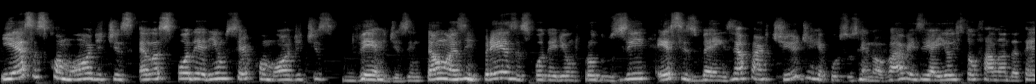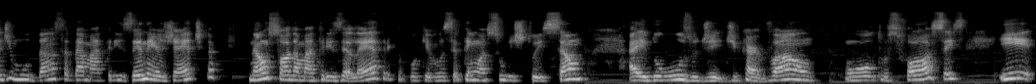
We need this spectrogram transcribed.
e essas commodities elas poderiam ser commodities verdes. Então as empresas poderiam produzir esses bens a partir de recursos renováveis e aí eu estou falando até de mudança da matriz energética, não só da matriz elétrica, porque você tem uma substituição aí do uso de, de carvão ou outros fósseis, e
